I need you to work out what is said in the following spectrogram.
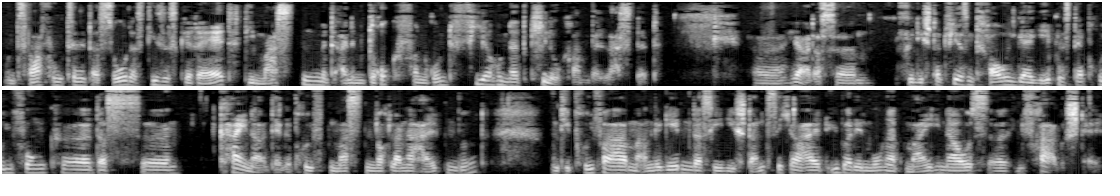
Und zwar funktioniert das so, dass dieses Gerät die Masten mit einem Druck von rund 400 Kilogramm belastet. Ja, das ähm, für die Stadt Viersen traurige Ergebnis der Prüfung, dass keiner der geprüften Masten noch lange halten wird, und die Prüfer haben angegeben, dass sie die Standsicherheit über den Monat Mai hinaus äh, in Frage stellen.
